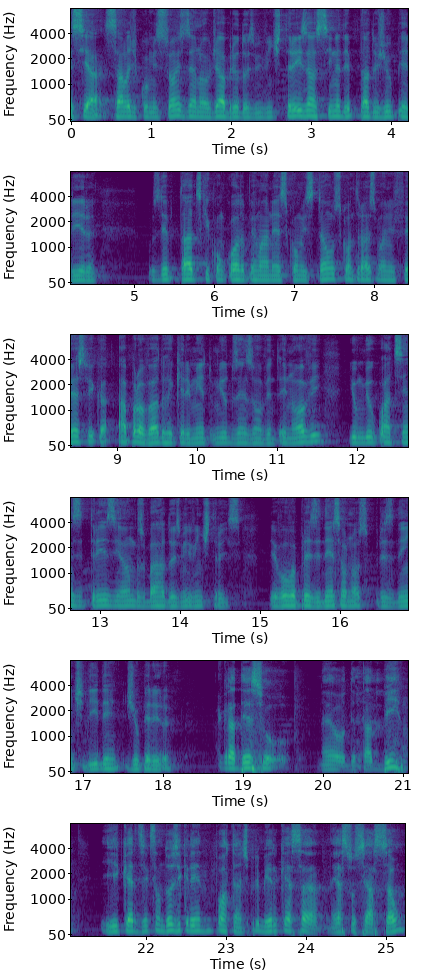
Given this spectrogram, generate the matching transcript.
SA, Sala de Comissões, 19 de abril de 2023, assina deputado Gil Pereira. Os deputados que concordam permanecem como estão, os contrários manifestam. Fica aprovado o requerimento 1299 e o 1413, ambos, barra 2023. Devolvo a presidência ao nosso presidente, líder Gil Pereira. Agradeço né, o deputado Bi. E quero dizer que são dois requerimentos importantes. Primeiro, que essa né, associação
